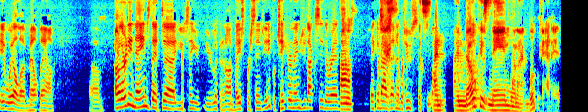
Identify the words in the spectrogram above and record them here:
it will uh, melt down. Um, are there any names that uh, you say you're, you're, looking at on base percentage? Any particular names you'd like to see the Reds um, think about? Is that number two? I, I know his name when I look at it.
